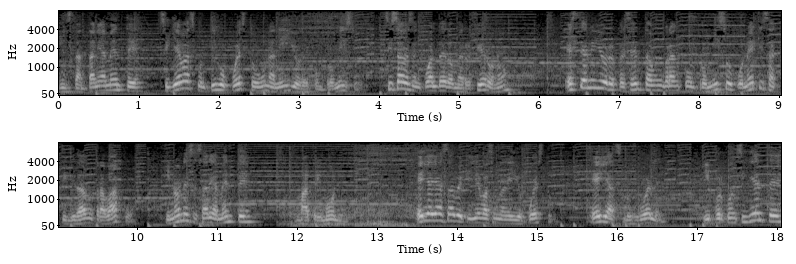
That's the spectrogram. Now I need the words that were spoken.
instantáneamente si llevas contigo puesto un anillo de compromiso. Si sabes en cuál dedo me refiero, ¿no? Este anillo representa un gran compromiso con X actividad o trabajo, y no necesariamente matrimonio. Ella ya sabe que llevas un anillo puesto. Ellas los huelen. Y por consiguiente,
